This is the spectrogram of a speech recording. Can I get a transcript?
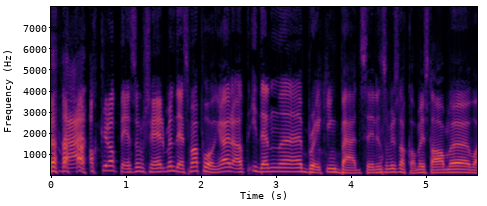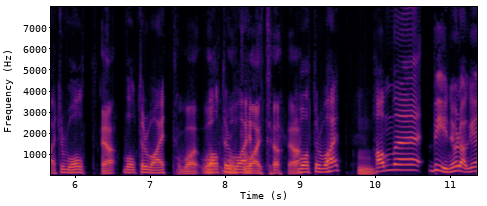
det er akkurat det som skjer. Men det som er poenget her, er at i den eh, Breaking Bad-serien som vi snakka om i stad, med Walter Walt, Ja. Walter White Wa- wa- Walter White. White ja. Walter White Mm. Han uh, begynner jo å lage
